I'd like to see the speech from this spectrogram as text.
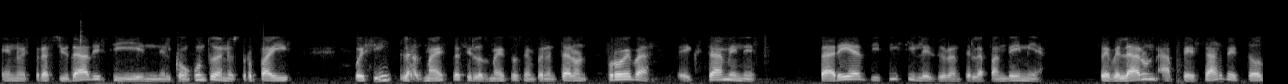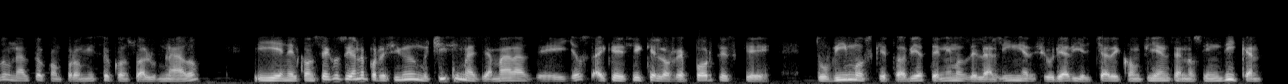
en nuestras ciudades y en el conjunto de nuestro país, pues sí, las maestras y los maestros enfrentaron pruebas, exámenes, tareas difíciles durante la pandemia revelaron a pesar de todo un alto compromiso con su alumnado y en el Consejo Ciudadano pues recibimos muchísimas llamadas de ellos. Hay que decir que los reportes que tuvimos, que todavía tenemos de la línea de seguridad y el chat de confianza nos indican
